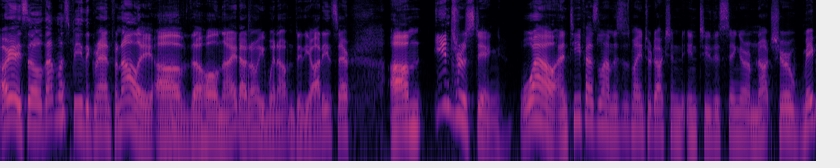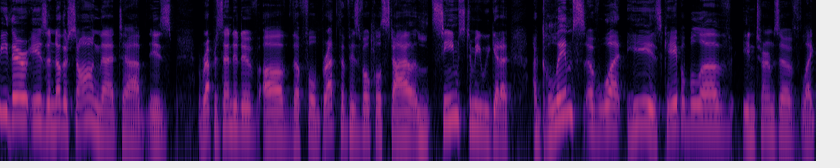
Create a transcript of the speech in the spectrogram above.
Okay, so that must be the grand finale of the whole night. I don't know. He went out into the audience there. Um, interesting. Wow, Atif Aslam. This is my introduction into this singer. I'm not sure. Maybe there is another song that uh, is representative of the full breadth of his vocal style. It seems to me we get a, a glimpse of what he is capable of in terms of like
